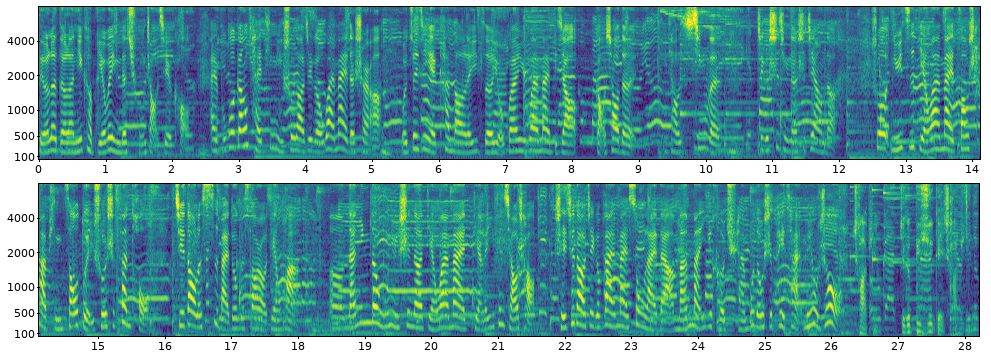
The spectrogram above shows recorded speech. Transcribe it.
得了得了，你可别为你的穷找借口。哎，不过刚才听你说到这个外卖的事儿啊，我最近也看到了一则有关于外卖比较搞笑的一条新闻。这个事情呢是这样的，说女子点外卖遭差评遭怼，说是饭桶，接到了四百多个骚扰电话。呃，南宁的吴女士呢，点外卖点了一份小炒，谁知道这个外卖送来的啊，满满一盒全部都是配菜，没有肉。差评，这个必须给差评，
